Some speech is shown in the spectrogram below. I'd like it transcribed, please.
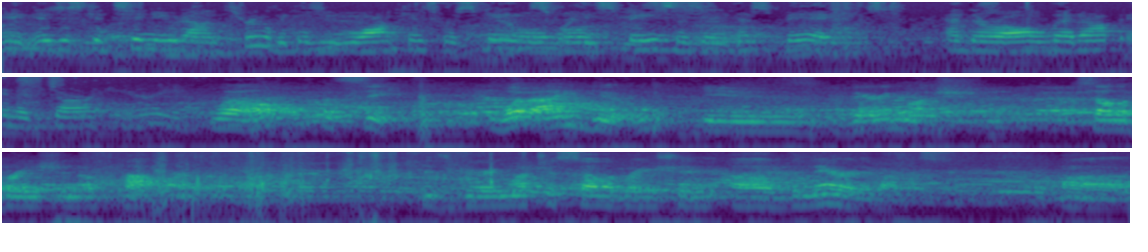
it, it just continued on through because you walk into a space where these faces are this big and they're all lit up in a dark area. Well, let's see. What I do is very much celebration of pop art. It's very much a celebration of the narrative arts. Uh,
